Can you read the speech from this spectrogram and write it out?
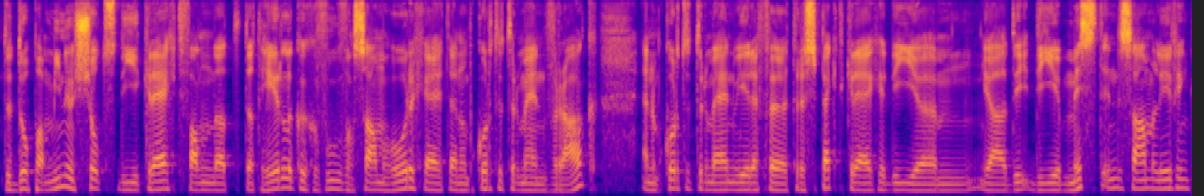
de dopamine-shots die je krijgt van dat, dat heerlijke gevoel van samenhorigheid en op korte termijn wraak en op korte termijn weer even het respect krijgen die, um, ja, die, die je mist in de samenleving,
